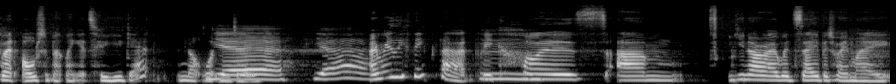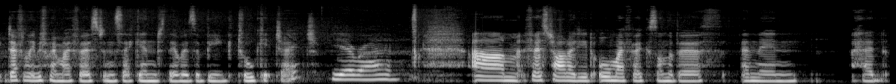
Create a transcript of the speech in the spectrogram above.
But ultimately, it's who you get, not what you do. Yeah, yeah. I really think that because, um, you know, I would say between my, definitely between my first and second, there was a big toolkit change. yeah, right. Um, first child, I did all my focus on the birth and then had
